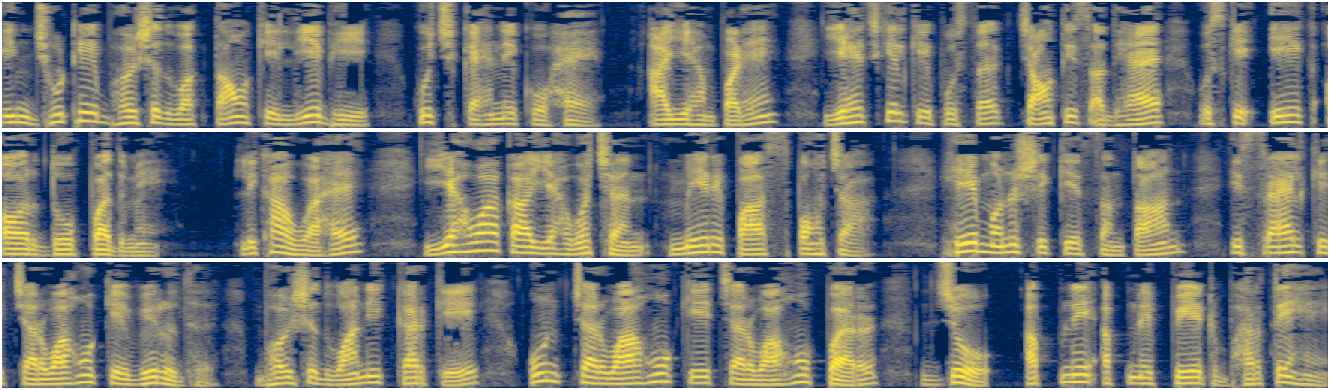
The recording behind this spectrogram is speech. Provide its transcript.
इन झूठे भविष्य वक्ताओं के लिए भी कुछ कहने को है। आइए हम पढ़ें यहजकेल के पुस्तक चौतीस अध्याय, उसके एक और दो पद में। लिखा हुआ है, यहवा का यह वचन मेरे पास पहुँचा हे मनुष्य के संतान इसराइल के चरवाहों के विरुद्ध भविष्यवाणी करके उन चरवाहों के चरवाहों पर जो अपने अपने पेट भरते हैं,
